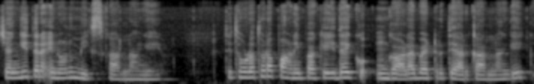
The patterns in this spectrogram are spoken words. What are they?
ਚੰਗੀ ਤਰ੍ਹਾਂ ਇਹਨਾਂ ਨੂੰ ਮਿਕਸ ਕਰ ਲਾਂਗੇ। ਤੇ ਥੋੜਾ ਥੋੜਾ ਪਾਣੀ ਪਾ ਕੇ ਇਹਦਾ ਇੱਕ ਗਾੜਾ ਬੈਟਰ ਤਿਆਰ ਕਰ ਲਾਂਗੇ ਇੱਕ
